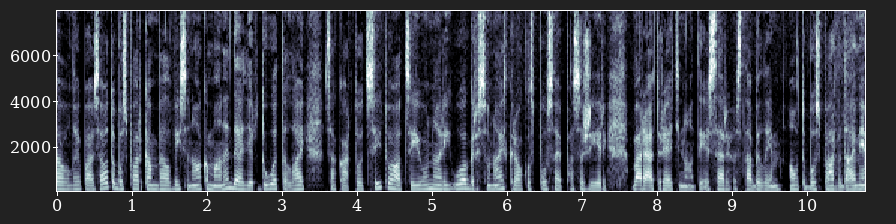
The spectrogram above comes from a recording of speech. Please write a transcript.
uh, Liepājas autobusu parkam vēl visa nākamā nedēļa ir dota, lai sakārtot situāciju un arī ogres un aizkrauklas pusē pasažieri varētu rēķināties ar stabiliem autobusu pārvadājumiem.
